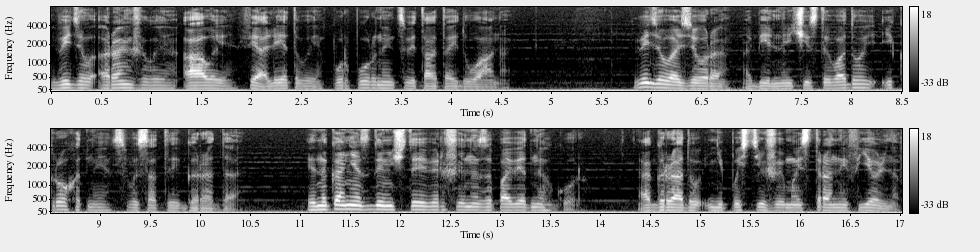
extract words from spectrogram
видел оранжевые, алые, фиолетовые, пурпурные цвета Тайдуана — Видел озера, обильные чистой водой и крохотные с высоты города. И, наконец, дымчатые вершины заповедных гор, ограду непостижимой страны фьёльнов.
